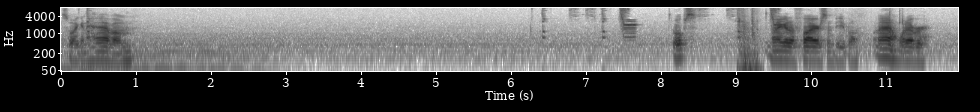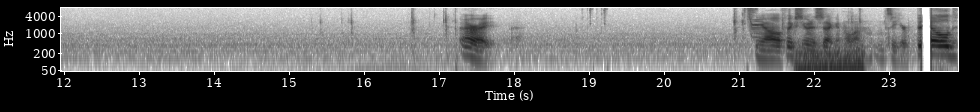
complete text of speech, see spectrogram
so I can have them. Oops. I gotta fire some people. Eh, whatever. Alright. Yeah, I'll fix you in a second. Hold on. Let's see here. Build.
